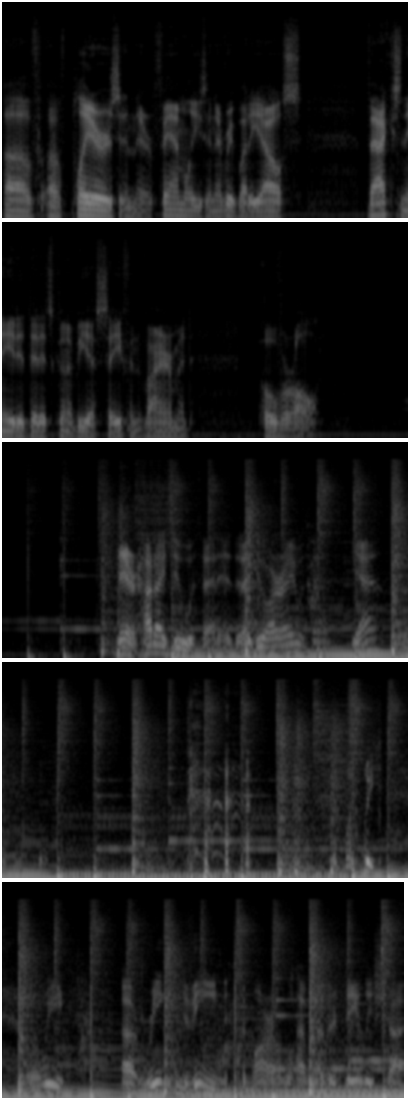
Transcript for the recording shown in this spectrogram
of, of players and their families and everybody else vaccinated that it's going to be a safe environment overall. There, how'd I do with that, Ed? Did I do all right with that? Yeah? when we when we Uh, reconvene tomorrow, we'll have another daily shot.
